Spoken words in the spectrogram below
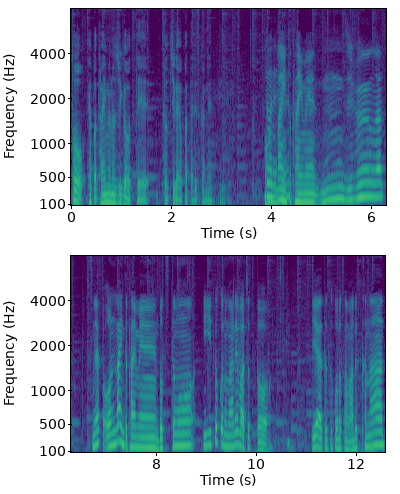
とやっぱ対面の授業ってどっちが良かったですかねっていう。オンラインと対面うん自分はそのやっぱオンラインと対面どっちともいいところもあればちょっと嫌やったところもあるかなっ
